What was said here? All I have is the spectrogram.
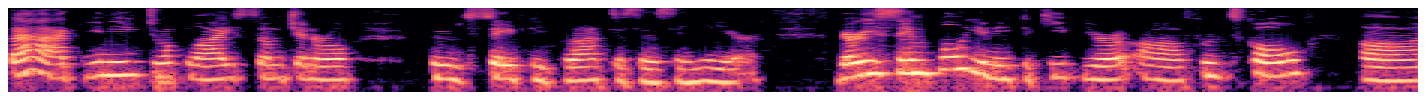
back, you need to apply some general food safety practices in here. Very simple, you need to keep your uh, foods cold uh,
